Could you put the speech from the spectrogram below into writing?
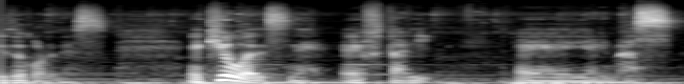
うところです。えー、今日はですね、えー、2人、えー、やります。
